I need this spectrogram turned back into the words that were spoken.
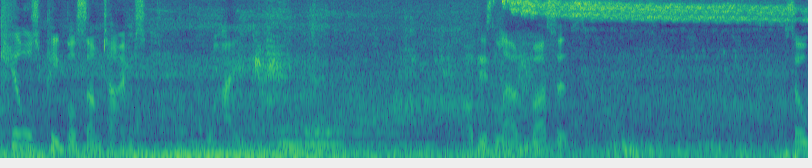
kills people sometimes. Why? All these loud buses. So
